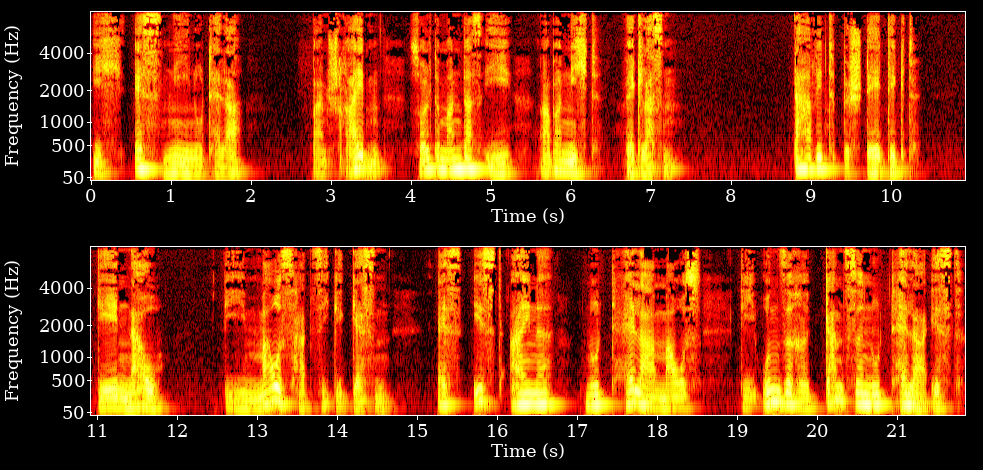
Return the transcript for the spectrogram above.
ich ess nie Nutella. Beim Schreiben sollte man das E aber nicht weglassen. David bestätigt, genau, die Maus hat sie gegessen. Es ist eine Nutella-Maus, die unsere ganze Nutella ist.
